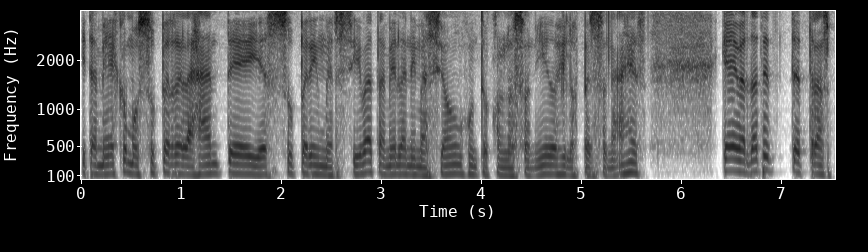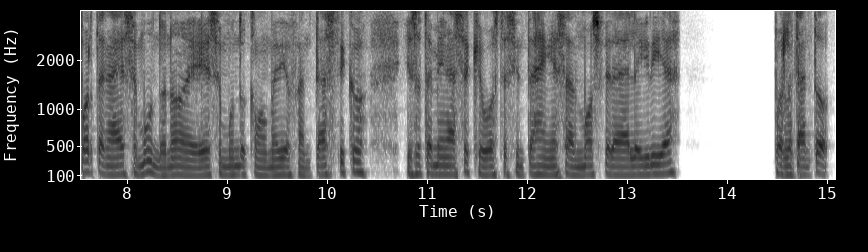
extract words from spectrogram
Y también es como súper relajante y es súper inmersiva también la animación junto con los sonidos y los personajes que de verdad te, transportan a ese mundo, ¿no? Ese mundo como medio fantástico. Y eso también hace que vos te sientas en esa atmósfera de alegría. Por lo tanto,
